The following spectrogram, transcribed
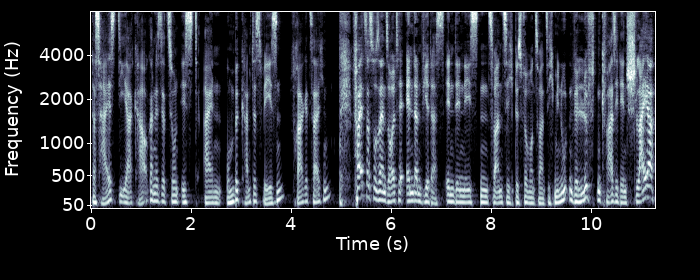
Das heißt, die IHK-Organisation ist ein unbekanntes Wesen? Fragezeichen. Falls das so sein sollte, ändern wir das in den nächsten 20 bis 25 Minuten. Wir lüften quasi den Schleier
